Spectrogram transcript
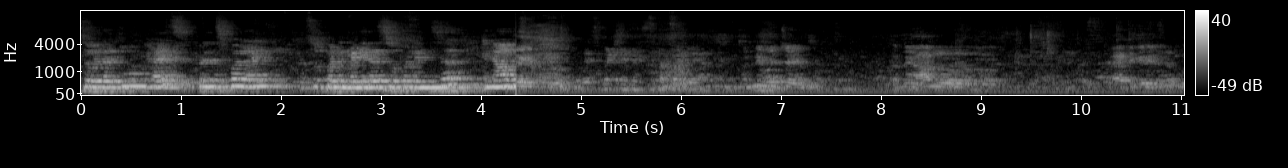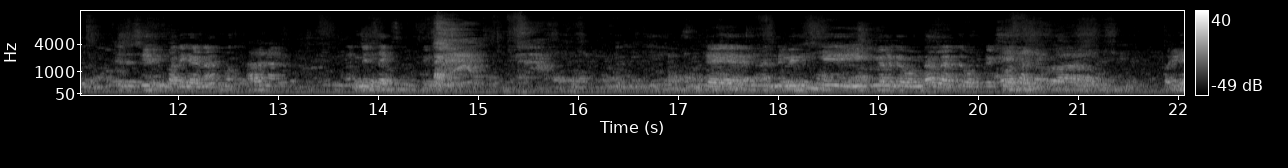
So there are two heads, principal and super medical superintendent, sir. And now. అంటే కి ఈక్వల్గా ఉందా లేకపోతే ఒకటి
